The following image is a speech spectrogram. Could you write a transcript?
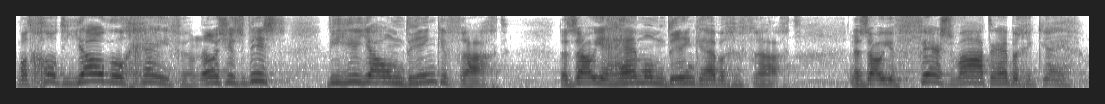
wat God jou wil geven, en als je eens wist wie hier jou om drinken vraagt, dan zou je hem om drinken hebben gevraagd dan zou je vers water hebben gekregen.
